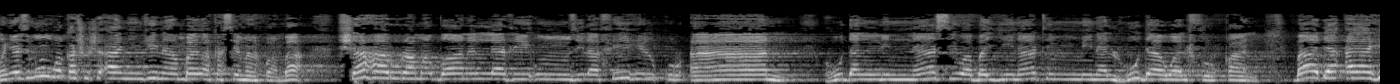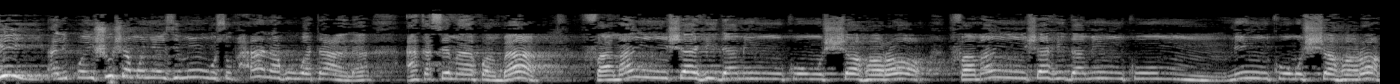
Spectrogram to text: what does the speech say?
Mwenyezi Mungu akashusha aya nyingine ambayo akasema kwamba shahru ramadhan alladhi unzila fihi alquran hudan linnasi wa bayinatin min alhuda walfurqan baada aya hii alipoishusha Mwenyezi Mungu Subhanahu wa Ta'ala akasema kwamba faman shahida minkum ash-shahra faman shahida minkum minkum ash-shahra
